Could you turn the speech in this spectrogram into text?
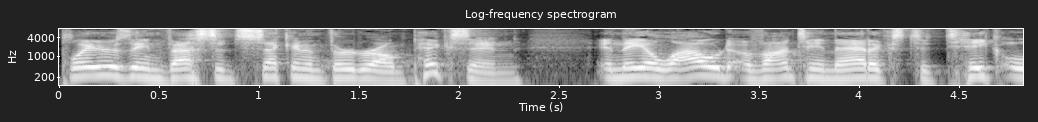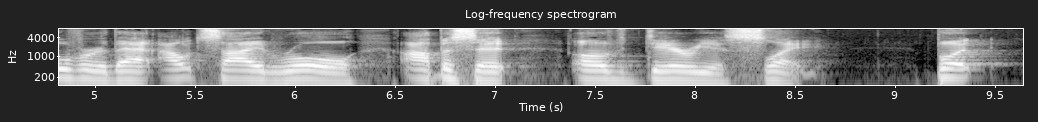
players they invested second and third round picks in, and they allowed Avonte Maddox to take over that outside role opposite of Darius Slay. But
